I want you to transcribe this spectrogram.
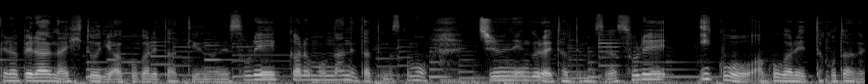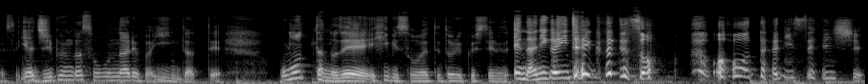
ペラペラな人に憧れたっていうのはねそれからもう何年経ってますか？もう10年ぐらい経ってますがそれ以降憧れたことはないです。いや自分がそうなればいいんだって思ったので日々そうやって努力してるえ何が言いたいかってそう大谷選手。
